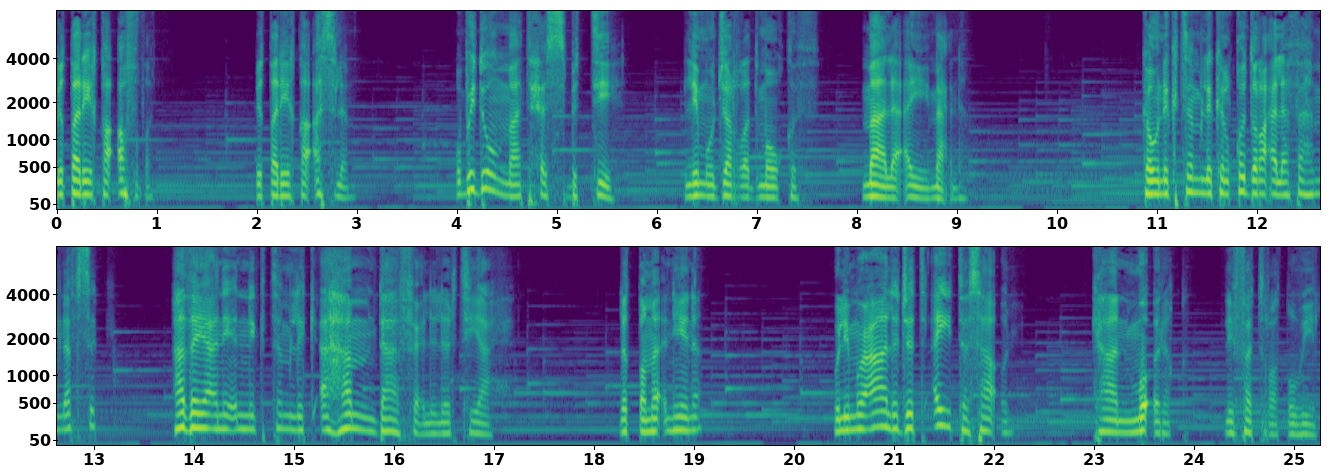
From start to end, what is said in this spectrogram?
بطريقة أفضل بطريقة أسلم وبدون ما تحس بالتيه لمجرد موقف ما له أي معنى. كونك تملك القدرة على فهم نفسك هذا يعني أنك تملك أهم دافع للارتياح للطمأنينة ولمعالجة أي تساؤل كان مؤرق لفترة طويلة.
